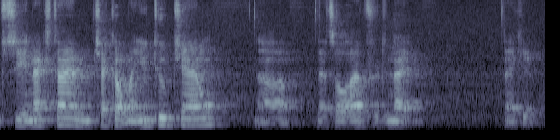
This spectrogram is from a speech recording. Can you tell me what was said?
see you next time. Check out my YouTube channel. Uh, that's all I have for tonight. Thank you.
